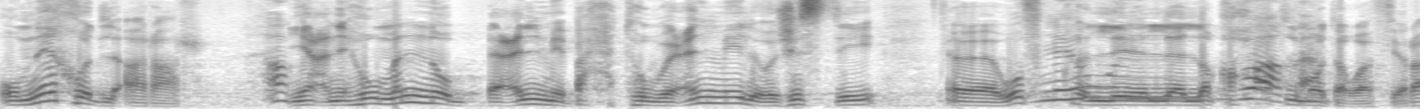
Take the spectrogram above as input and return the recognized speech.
وبناخذ القرار. أوكي. يعني هو منه علمي بحت هو علمي لوجستي آه، وفق اللقاحات المتوفره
